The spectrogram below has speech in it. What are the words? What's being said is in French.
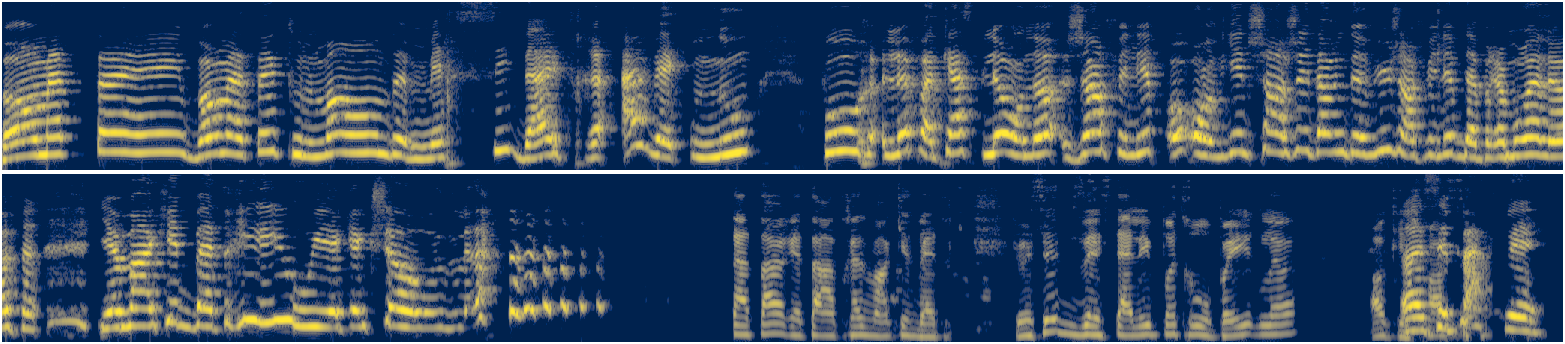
Bon matin, bon matin tout le monde. Merci d'être avec nous pour le podcast. Puis là, on a Jean-Philippe. Oh, on vient de changer d'angle de vue, Jean-Philippe, d'après moi, là. Il a manqué de batterie ou il y a quelque chose, là. L'ordinateur est en train de manquer de batterie. Je vais essayer de vous installer pas trop pire, là. OK. Ah, c'est parfait.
